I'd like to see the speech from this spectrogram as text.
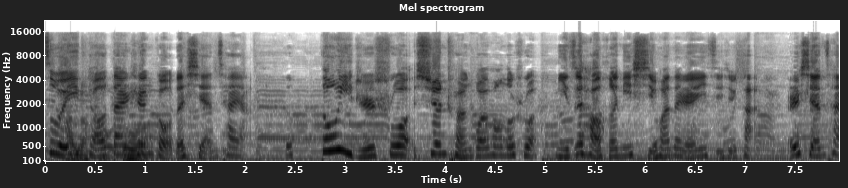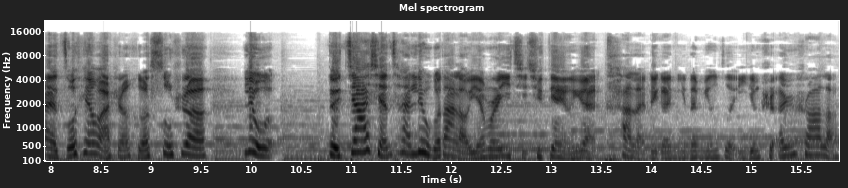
作为一条单身狗的咸菜呀。都都一直说宣传，官方都说你最好和你喜欢的人一起去看。而咸菜昨天晚上和宿舍六个，对加咸菜六个大老爷们儿一起去电影院看了这个《你的名字》，已经是 N 刷了。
